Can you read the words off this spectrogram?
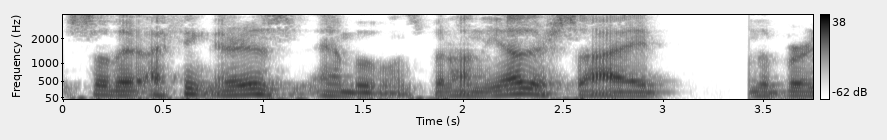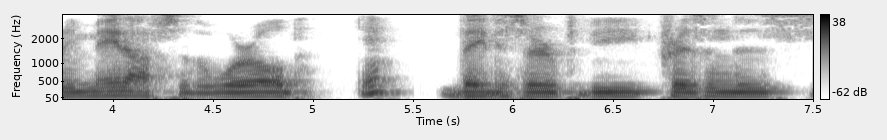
So that I think there is ambivalence. But on the other side, the Bernie Madoffs of the world, Yeah. They deserve to be prisoned as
